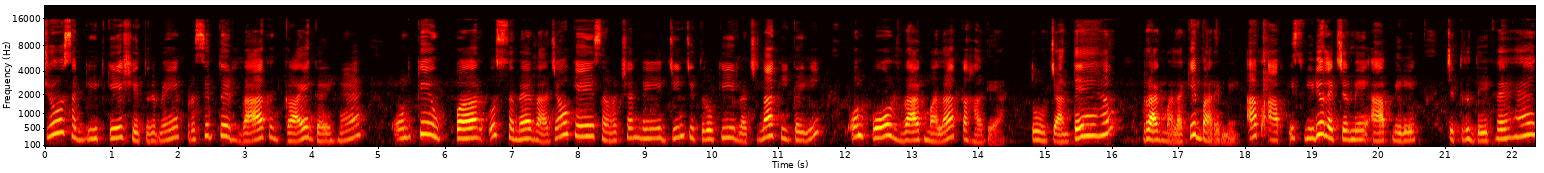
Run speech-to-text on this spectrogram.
जो संगीत के क्षेत्र में प्रसिद्ध राग गाए गए हैं, उनके ऊपर उस समय राजाओं के संरक्षण में जिन चित्रों की रचना की गई उनको रागमाला कहा गया। तो जानते हैं हम रागमाला के बारे में। अब आप इस वीडियो लेक्चर में आप मेरे चित्र देख रहे हैं,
